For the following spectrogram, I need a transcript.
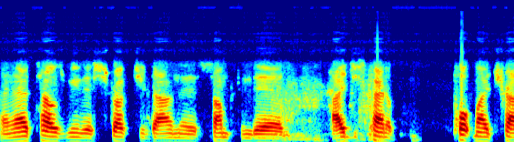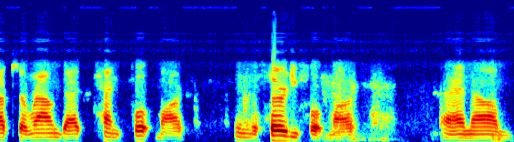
And that tells me there's structure down there, something there. I just kind of put my traps around that 10 foot mark in the 30 foot mark. And um,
